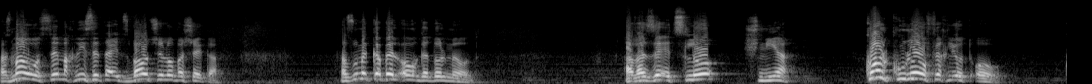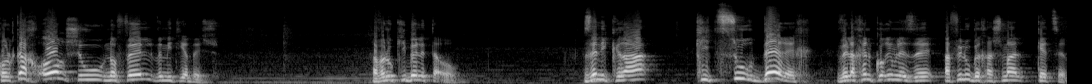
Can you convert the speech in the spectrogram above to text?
אז מה הוא עושה? מכניס את האצבעות שלו בשקע. אז הוא מקבל אור גדול מאוד. אבל זה אצלו שנייה. כל כולו הופך להיות אור. כל כך אור שהוא נופל ומתייבש. אבל הוא קיבל את האור. זה נקרא קיצור דרך, ולכן קוראים לזה אפילו בחשמל קצר.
